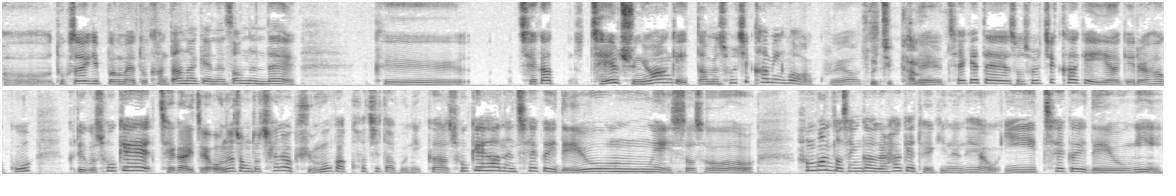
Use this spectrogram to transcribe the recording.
어, 독서의 기쁨에도 간단하게는 썼는데 그 제가 제일 중요한 게 있다면 솔직함인 것 같고요. 솔직함. 네, 책에 대해서 솔직하게 이야기를 하고 그리고 소개 제가 이제 어느 정도 채널 규모가 커지다 보니까 소개하는 책의 내용에 있어서 한 번 더 생각을 하게 되기는 해요. 이 책의 내용이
